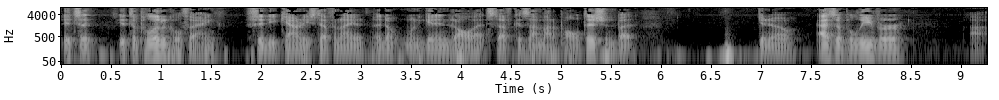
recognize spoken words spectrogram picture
it's a it's a political thing, city county stuff, and I I don't want to get into all that stuff because I'm not a politician, but you know, as a believer, uh,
